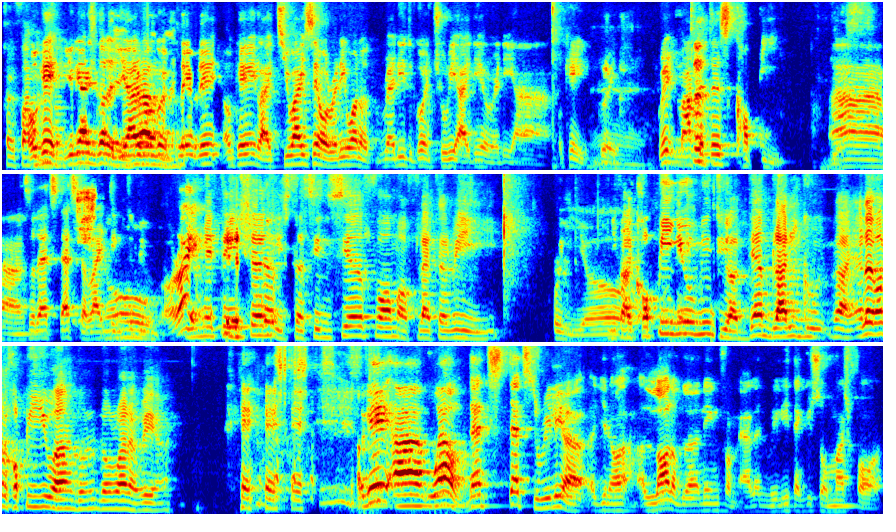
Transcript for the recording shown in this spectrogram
Quite fun. Okay, you guys got a Yeah, URL, good go one, and play with it. Okay, like TY said already want to ready to go and truly idea already. Ah, okay, great. Great marketers copy. Ah, so that's that's the right thing to do. All right. Imitation is the sincere form of flattery. Uyo. If I copy you, means you are damn bloody good. Right? I want to copy you. Uh, don't don't run away. Uh. okay, uh, well, that's that's really a you know a lot of learning from Alan. Really, thank you so much for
